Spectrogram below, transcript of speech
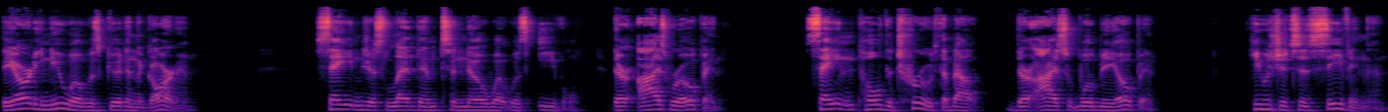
They already knew what was good in the garden. Satan just led them to know what was evil. Their eyes were open. Satan told the truth about their eyes will be open. He was just deceiving them.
